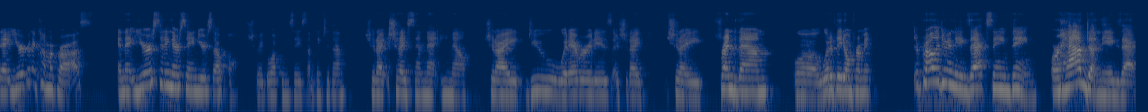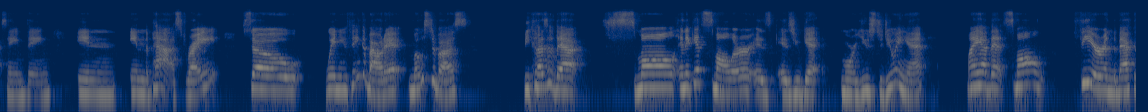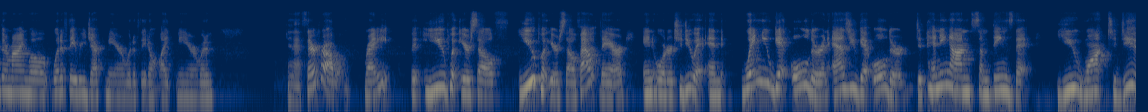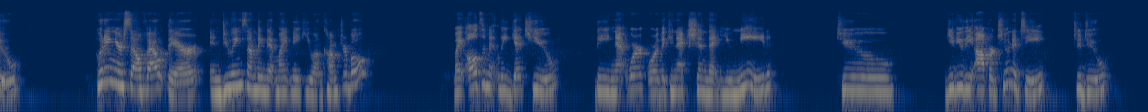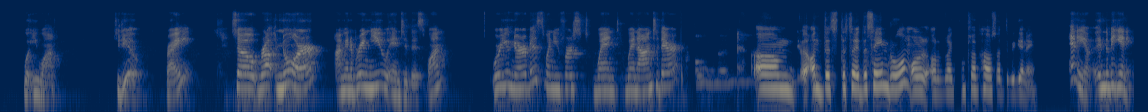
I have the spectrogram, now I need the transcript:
that you're going to come across and that you're sitting there saying to yourself, oh should I go up and say something to them? Should I should I send that email? Should I do whatever it is? Or should I should I friend them? Or what if they don't friend me? They're probably doing the exact same thing or have done the exact same thing in in the past, right? So when you think about it, most of us, because of that small, and it gets smaller as as you get more used to doing it, might have that small fear in the back of their mind. Well, what if they reject me, or what if they don't like me, or what if, and that's their problem, right? But you put yourself you put yourself out there in order to do it, and when you get older, and as you get older, depending on some things that you want to do, putting yourself out there and doing something that might make you uncomfortable might ultimately get you the network or the connection that you need to give you the opportunity to do what you want to do, right? So, Noor, I'm going to bring you into this one. Were you nervous when you first went went on to there? Um, on this the, the same room or or like clubhouse at the beginning? Any in the beginning.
